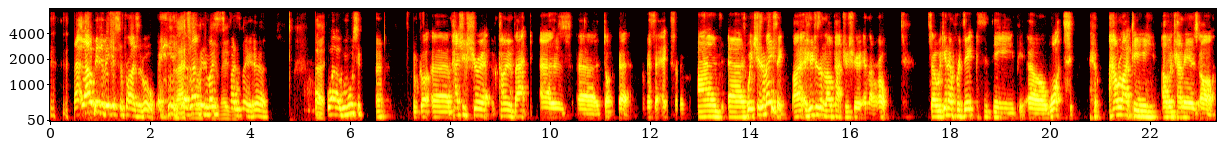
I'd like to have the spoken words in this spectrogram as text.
that, that would be the biggest surprise of all. that would be the most surprising thing. Yeah. Uh, well, we've also uh, we've got uh, Patrick Stewart coming back as uh, Doctor Professor X, and uh, which is amazing. who doesn't love Patrick Stewart in that role? So we're gonna predict the uh, what, how likely other cameos are.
